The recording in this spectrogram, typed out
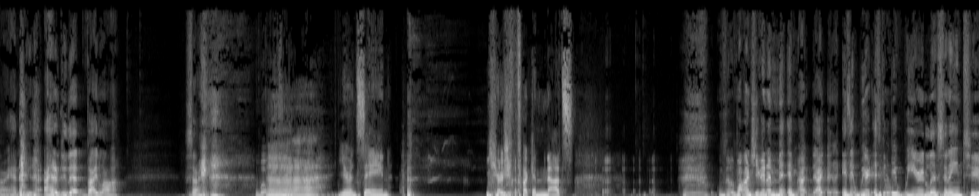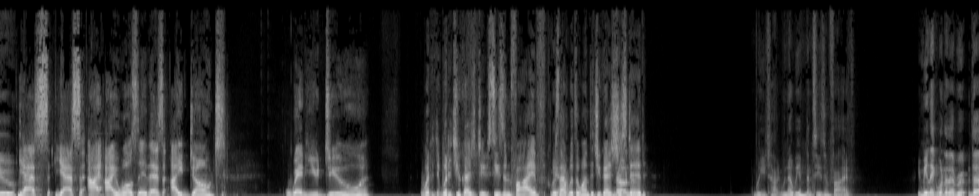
Sorry, I had to do that. I had to do that by law. Sorry. What were you saying? Ah, you're insane. you're fucking nuts. Well, aren't you gonna? I- I- Is it weird? Is it gonna be weird listening to? Yes, yes. I, I will say this. I don't. When you do, what did what did you guys do? Season five was Yeah. that what the one that you guys No, just no. did? What are you talking? No, we haven't done season five. You mean like one of the the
